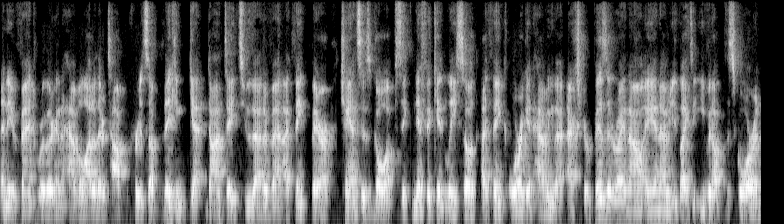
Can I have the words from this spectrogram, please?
an event where they're going to have a lot of their top recruits up. If they can get Dante to that event, I think their chances go up significantly. So I think Oregon having that extra visit right now, A&M, you'd like to even up the score and,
